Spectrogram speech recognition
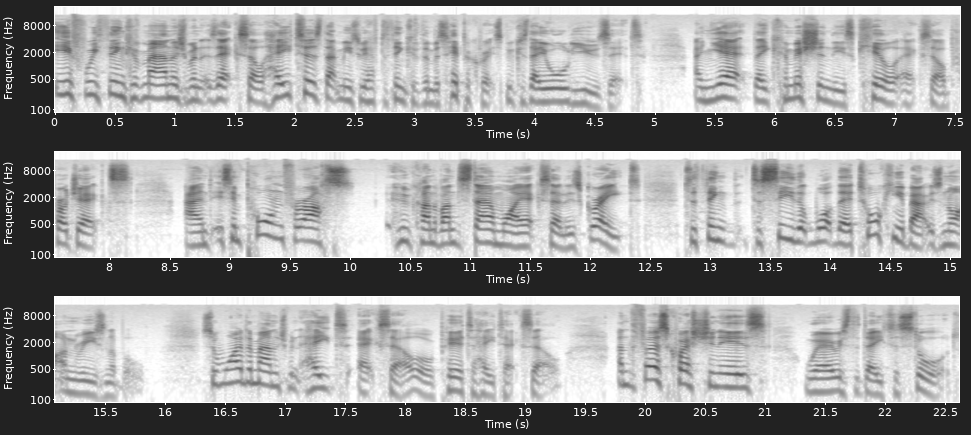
if we think of management as Excel haters, that means we have to think of them as hypocrites because they all use it. And yet they commission these kill Excel projects. And it's important for us who kind of understand why Excel is great to think to see that what they're talking about is not unreasonable. So why do management hate Excel or appear to hate Excel? And the first question is where is the data stored?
